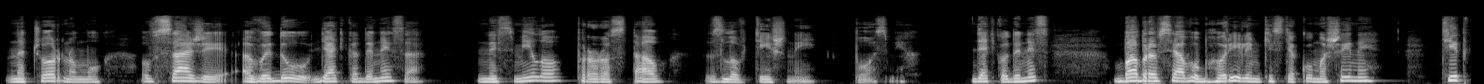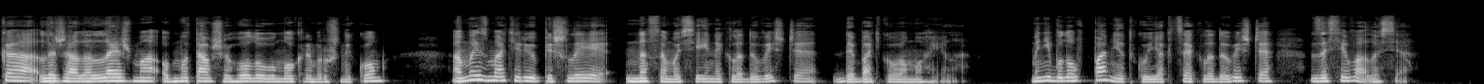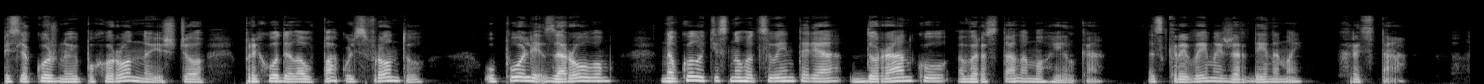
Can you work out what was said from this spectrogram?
На чорному, в сажі виду дядька Дениса несміло проростав зловтішний посміх. Дядько Денис бабрався в обгорілім кістяку машини, тітка лежала лежма, обмотавши голову мокрим рушником, а ми з матір'ю пішли на самосійне кладовище, де батькова могила. Мені було в пам'ятку, як це кладовище засівалося. Після кожної похоронної, що приходила в пакуль з фронту, у полі за ровом, навколо тісного цвинтаря до ранку виростала могилка з кривими жердинами Христа.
